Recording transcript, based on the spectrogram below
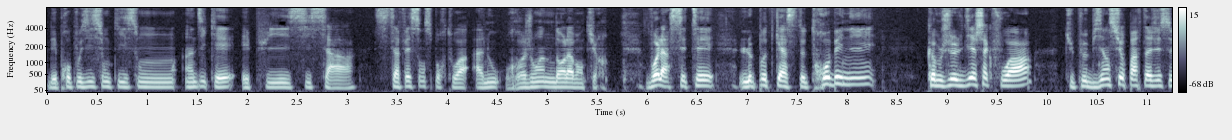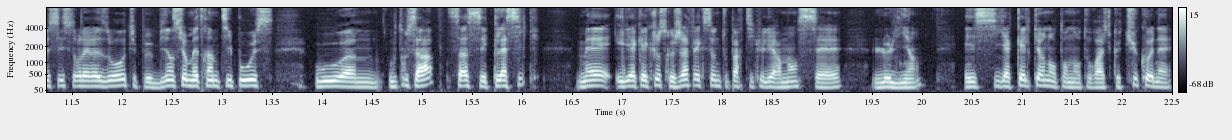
les propositions qui y sont indiquées et puis si ça si ça fait sens pour toi, à nous rejoindre dans l'aventure. Voilà, c'était le podcast Trop béni. Comme je le dis à chaque fois, tu peux bien sûr partager ceci sur les réseaux, tu peux bien sûr mettre un petit pouce ou, euh, ou tout ça, ça c'est classique. Mais il y a quelque chose que j'affectionne tout particulièrement, c'est le lien. Et s'il y a quelqu'un dans ton entourage que tu connais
